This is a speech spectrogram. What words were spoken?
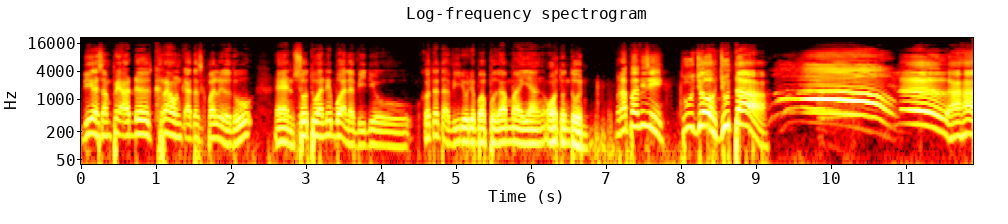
Dia sampai ada crown kat atas kepala tu And So tuan dia buatlah video Kau tahu tak video dia berapa ramai yang orang tonton? Berapa Fizi? 7 juta Oh! Gila ha, ha,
